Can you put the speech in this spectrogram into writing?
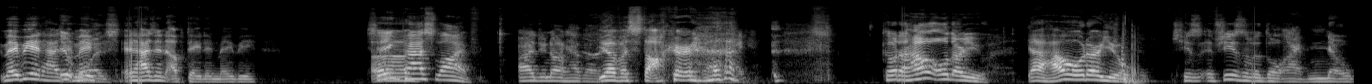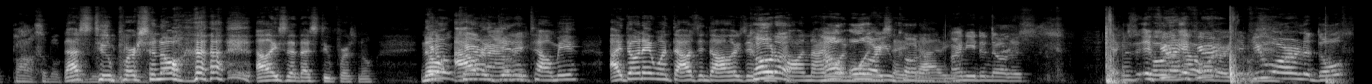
Maybe it has. It It, may, was. it hasn't updated. Maybe Sing uh, past live. I do not have a. you have a stalker. Alright. Coda, how old are you? yeah. How old are you? If she's if she is an adult, I have no possible. That's too she might be. personal. Ali said that's too personal. No, don't care, Ali Ali. didn't tell me. I donate one thousand dollars if Coda, you call nine one one. how old are you, say Coda? daddy. I need to know this. Yeah, Because if Coda, you're if you're old are if you are an adult,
